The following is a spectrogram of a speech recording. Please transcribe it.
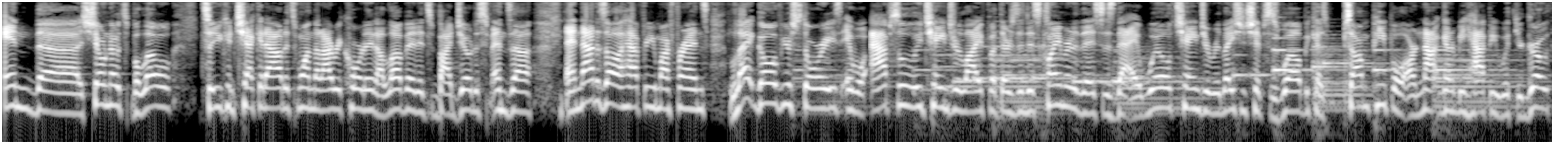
in the show notes below so you can check it out. It's one that I recorded. I love it. It's by Joe Dispenza. And that is all I have for you, my friends. Let go of your stories. It will absolutely change change your life, but there's a disclaimer to this is that it will change your relationships as well because some people are not going to be happy with your growth.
